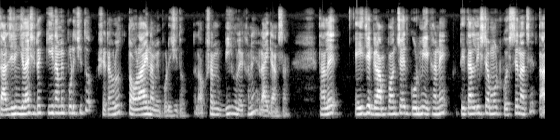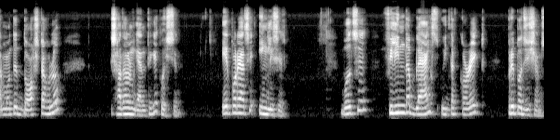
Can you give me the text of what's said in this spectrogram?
দার্জিলিং জেলায় সেটা কী নামে পরিচিত? সেটা হলো তরাই নামে পরিচিত। তাহলে অপশান বি হলো এখানে রাইট আনসার তাহলে এই যে গ্রাম পঞ্চায়েত কর্মী এখানে তেতাল্লিশটা মোট কোয়েশ্চেন আছে, তার মধ্যে দশটা হলো সাধারণ জ্ঞান থেকে কোয়েশ্চেন এরপরে আছে ইংলিশের। বলছে fill in the blanks with the correct prepositions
